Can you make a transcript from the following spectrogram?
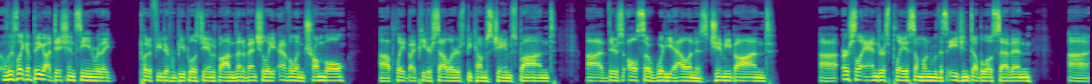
oh, there's like a big audition scene where they put a few different people as James Bond. And then eventually Evelyn Tremble, uh, played by Peter Sellers, becomes James Bond. Uh, there's also Woody Allen as Jimmy Bond. Uh, Ursula Andress plays someone with this Agent 007. Uh,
